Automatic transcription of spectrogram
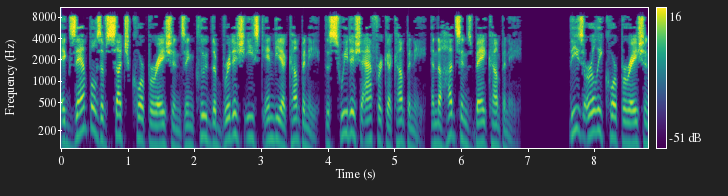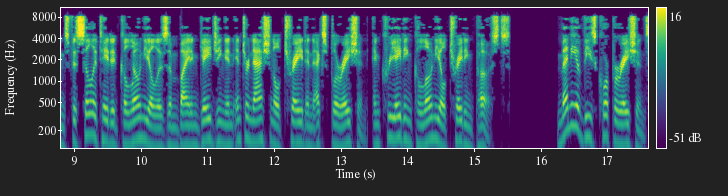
Examples of such corporations include the British East India Company, the Swedish Africa Company, and the Hudson's Bay Company. These early corporations facilitated colonialism by engaging in international trade and exploration, and creating colonial trading posts. Many of these corporations,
